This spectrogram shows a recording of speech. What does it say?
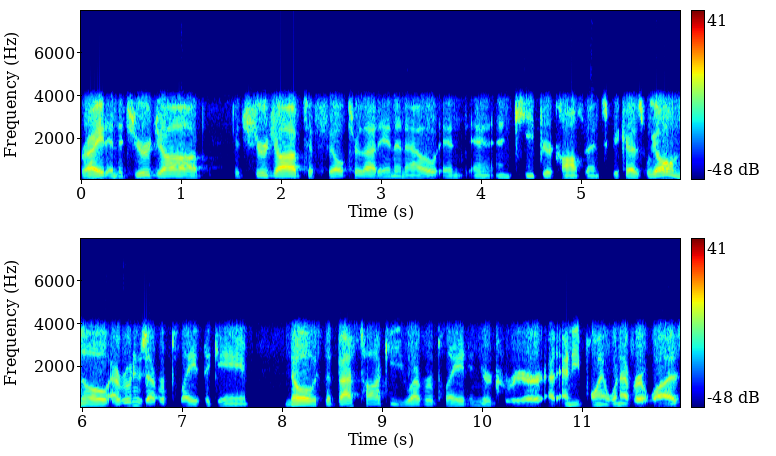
right? And it's your job it's your job to filter that in and out and, and, and keep your confidence because we all know everyone who's ever played the game knows the best hockey you ever played in your career at any point, whenever it was,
